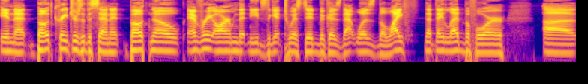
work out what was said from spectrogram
in that both creatures of the Senate both know every arm that needs to get twisted because that was the life that they led before. Uh,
